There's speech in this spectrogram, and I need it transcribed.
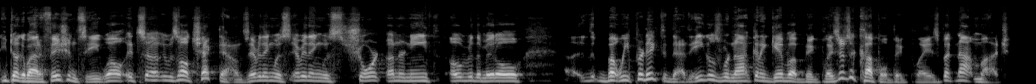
you talk about efficiency. Well, it's uh, it was all checkdowns. Everything was everything was short, underneath, over the middle. Uh, but we predicted that the Eagles were not going to give up big plays. There's a couple big plays, but not much.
